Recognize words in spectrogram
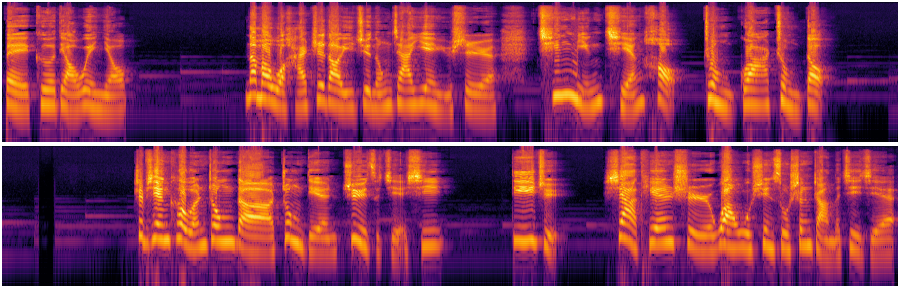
被割掉喂牛。那么我还知道一句农家谚语是：“清明前后种瓜种豆。”这篇课文中的重点句子解析：第一句，夏天是万物迅速生长的季节，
